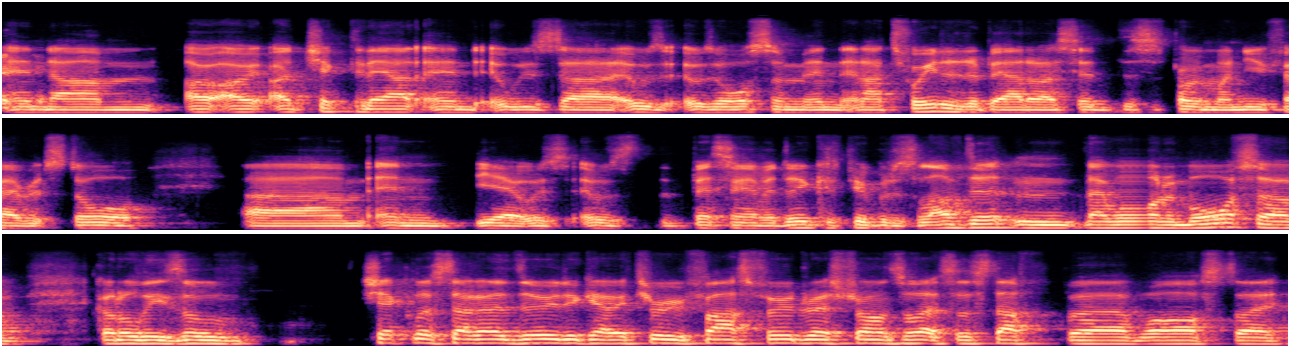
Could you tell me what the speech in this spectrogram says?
and um, I, I, checked it out, and it was uh, it was it was awesome. And and I tweeted about it. I said this is probably my new favorite store. Um, and yeah, it was it was the best thing I ever did because people just loved it and they wanted more. So I've got all these little checklists I got to do to go through fast food restaurants, all that sort of stuff, uh, whilst I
